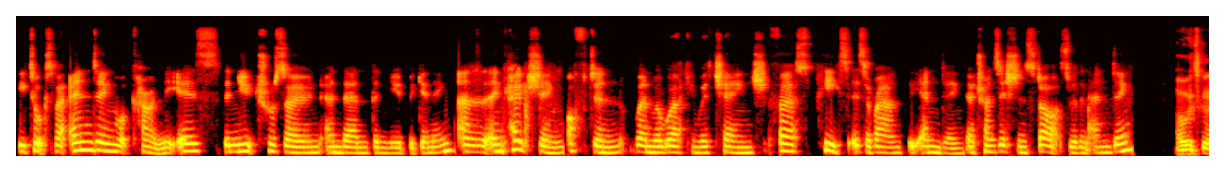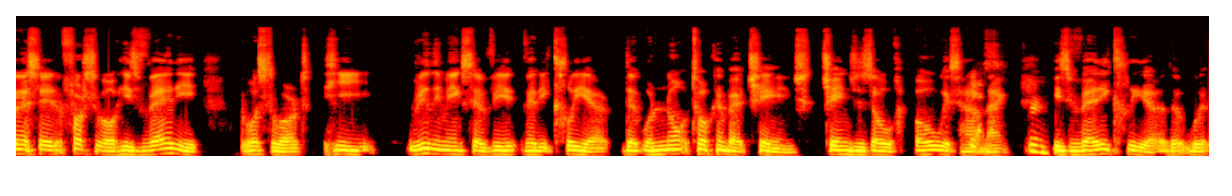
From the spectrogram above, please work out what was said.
he talks about ending what currently is, the neutral zone, and then the new beginning. And in coaching, often when we're working with change, the first piece is around the ending. A transition starts with an ending. I was going to say, first of all, he's very, what's the word? He really makes it ve- very clear that we're not talking about change. Change is all, always happening. Yes. Mm. He's very clear that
